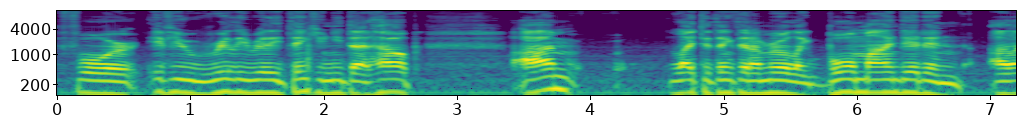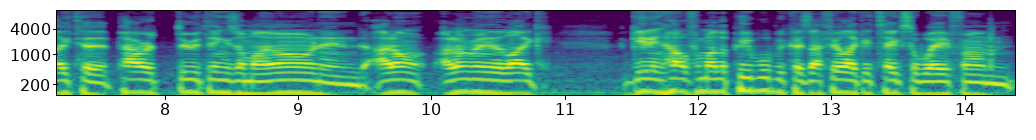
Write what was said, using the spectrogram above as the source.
for if you really, really think you need that help. I'm like to think that I'm real like bull-minded and I like to power through things on my own and I don't, I don't really like getting help from other people because I feel like it takes away from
